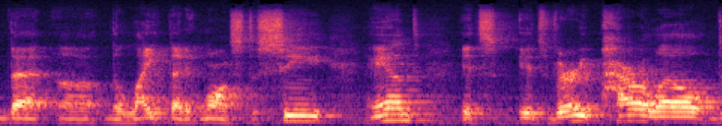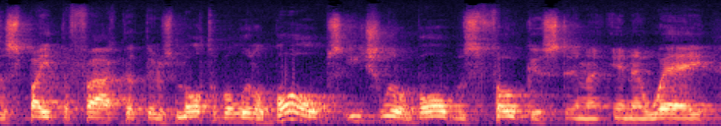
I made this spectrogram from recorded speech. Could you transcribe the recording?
that uh, the light that it wants to see. And it's it's very parallel despite the fact that there's multiple little bulbs. Each little bulb is focused in a, in a way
